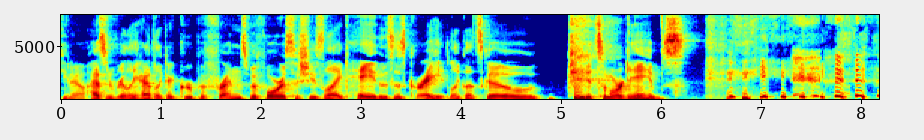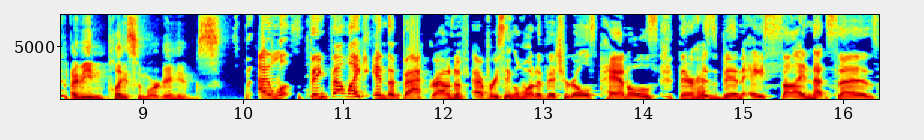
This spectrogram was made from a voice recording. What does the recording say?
you know, hasn't really had like a group of friends before. So she's like, hey, this is great. Like, let's go cheat at some more games. I mean, play some more games. I l- think that, like, in the background of every single one of Vitriol's panels, there has been a sign that says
